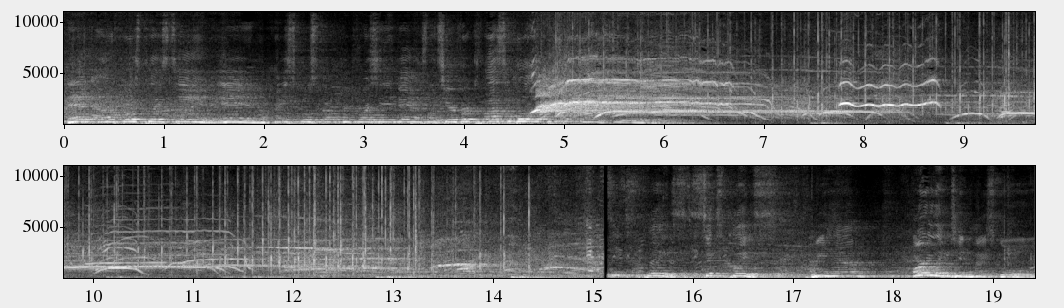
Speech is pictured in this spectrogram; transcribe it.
And our first place team in high school stunt group varsity advance, let's hear for classical Sixth place, sixth place, we have Arlington High School.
